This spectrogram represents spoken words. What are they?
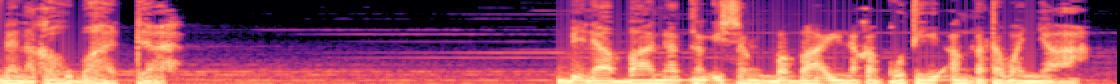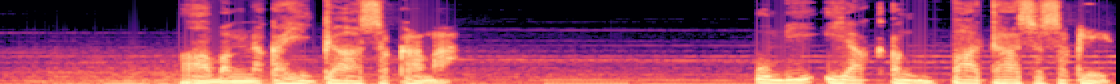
na nakahubad. Binabanat ng isang babae nakaputi ang katawan niya habang nakahiga sa kama. Umiiyak ang bata sa sakit.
